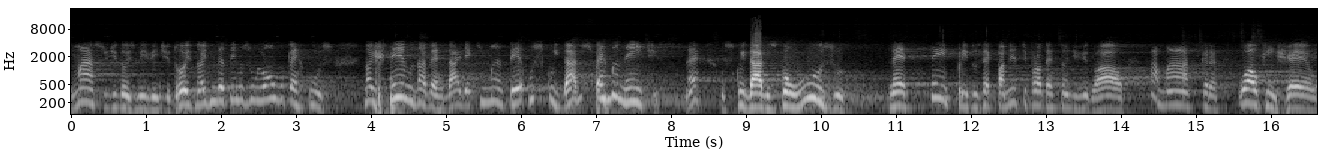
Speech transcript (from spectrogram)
março de 2022, nós ainda temos um longo percurso. Nós temos, na verdade, é que manter os cuidados permanentes, né? Os cuidados com o uso, né, sempre dos equipamentos de proteção individual, a máscara, o álcool em gel,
